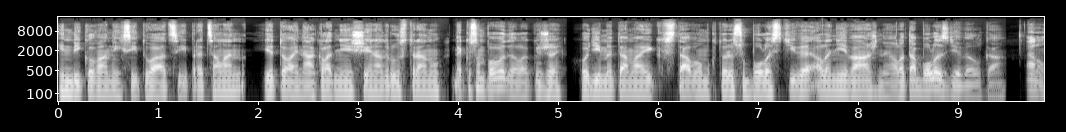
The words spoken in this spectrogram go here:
indikovaných situácií, predsa len je to aj nákladnejšie na druhú stranu. Ako som povedal, akože chodíme tam aj k stavom, ktoré sú bolestivé, ale nie vážne, ale tá bolesť je veľká. Áno.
